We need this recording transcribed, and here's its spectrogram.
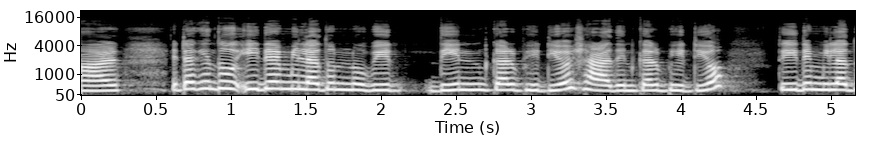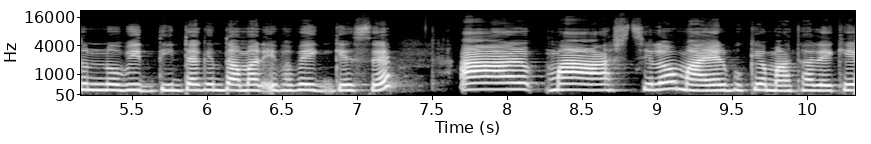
আর এটা কিন্তু ঈদে মিলাদুন নবীর দিনকার ভিডিও, সারাদিনকার ভিডিও। তো ঈদে মিলাদুল নবীর দিনটা কিন্তু আমার এভাবেই গেছে। আর মা আসছিল, মায়ের বুকে মাথা রেখে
